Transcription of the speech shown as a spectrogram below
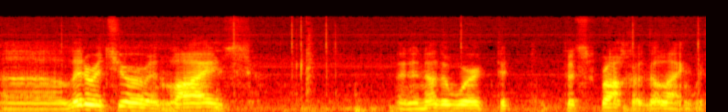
uh, Literature and Lies, and another work, The, the Sprache, the Language,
